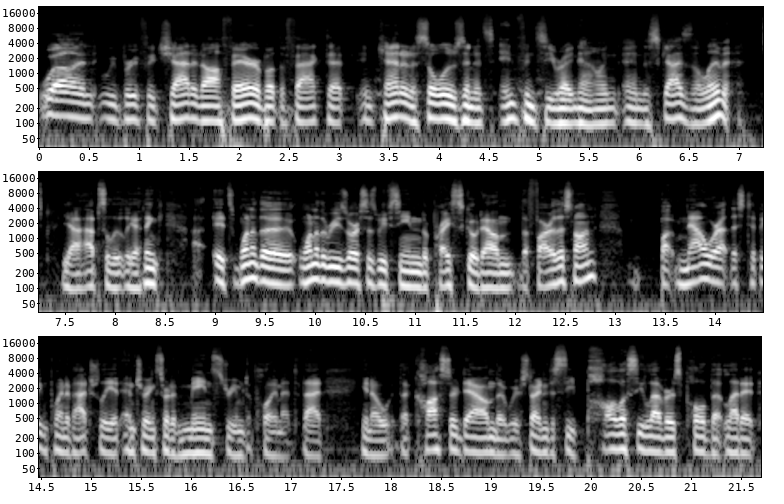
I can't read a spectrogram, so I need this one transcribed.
Well, and we briefly chatted off air about the fact that in Canada, solar's in its infancy right now, and, and the sky's the limit. Yeah, absolutely. I think uh, it's one of the one of the resources we've seen the price go down the farthest on. But now we're at this tipping point of actually it entering sort of mainstream deployment. That you know the costs are down. That we're starting to see policy levers pulled that let it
